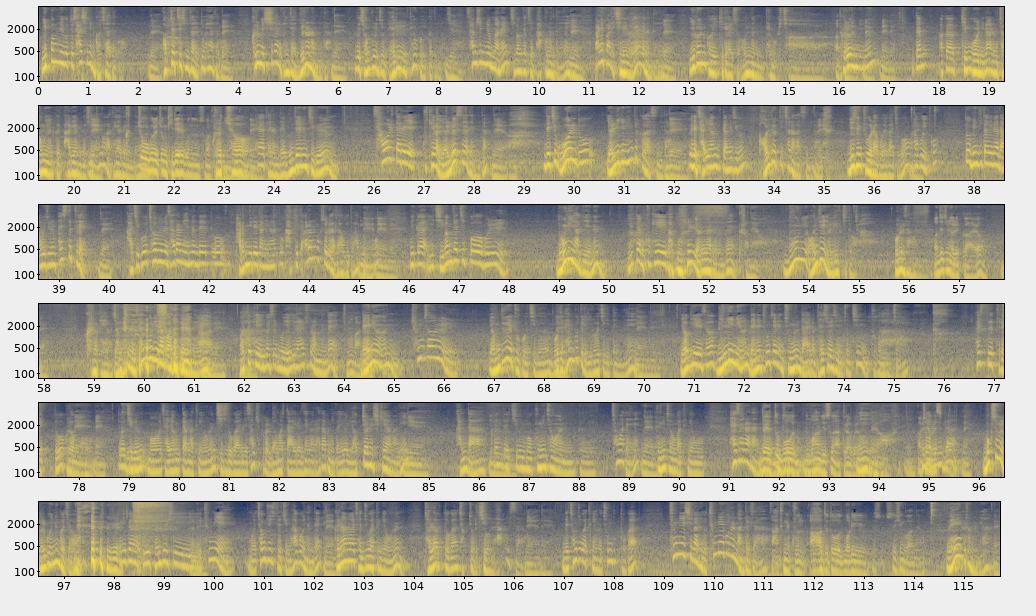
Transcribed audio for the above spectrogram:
입법 내고 또 40인 거쳐야 되고 네. 법제처 심사를 또 해야 되고 네. 그러면 시간이 굉장히 늘어납니다. 네. 근데 정부는 지금 애를 태우고 있거든요. 예. 30년 만에 지방자치를 바꾸는데 네. 빨리빨리 진행을 해야 되는데 네. 이건 거의 기대할 수 없는 대목이죠. 아. 그러면은 네. 네. 네. 일단 아까 김 의원이나 아니면 정 의원 그 발의하는 것이 네. 통과가 돼야 되는데 그쪽을 좀 기대해 보는 수밖에 그렇죠. 네. 해야 되는데 문제는 지금 4월 달에 국회가 열렸어야 됩니다. 네. 아, 근데 지금 5월도 열리긴 힘들 것 같습니다. 네. 왜 자유한국당은 지금 거리로 뛰쳐나갔습니다. 네. 미생 투어라고 해가지고 네. 하고 있고 또 민주당이나 나머지는 패스트 트랙 네. 가지고 처음에는 사당이 했는데 또 바른미래당이나 또 각기 다른 목소리가 나오기도 하고 네. 있고 네. 네. 그러니까 이 지방자치법을 논의하기에는 일단 국회가 문을 열어야 되는데 그러네요. 문이 언제 열릴지도 모를 상황입니다. 언제쯤 열릴까요? 네. 그러게요. 정치는 생물이라고 하기 때문에 아, 네. 어떻게 이것을 뭐 얘기를 할 수는 없는데. 내년 총선을 염두에 두고 지금 모든 행보들이 이루어지기 때문에 네. 네. 여기에서 밀리면 내년 총선에는 죽는다 이런 배수의 진을 좀친 부분이 아. 있죠. 패스트 트랙도 그렇고 네, 네. 또 지금 뭐 자유한국당 같은 경우는 지지도가 이제 30%를 넘었다 이런 생각을 하다 보니까 이걸 역전을 시켜야만이 예. 간다. 그런데 지금 뭐 국민청원 그 청와대 네, 네. 국민청원 같은 경우 해산하라는 네, 그런 또뭐뭐 하는 뉴스가 났더라고요. 네, 네. 네. 아, 깜짝 놀랐습니다. 네. 목숨을 걸고 있는 거죠. 그러니까 이 전주시 네네. 특례, 뭐 청주시도 지금 하고 있는데 네네. 그나마 전주 같은 경우는 전라북도가 적극적으로 지원을 하고 있어요. 네, 네. 근데 청주 같은 경우는 충북도가 특례시가 아니고 특례군을 만들자. 아, 특례군. 아, 또, 또 머리 쓰- 쓰신 것 같네요. 왜 그러느냐? 네.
